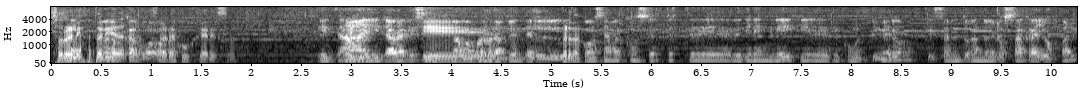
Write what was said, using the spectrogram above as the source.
Solo la historia No, sabrá juzgar eso. Y, ah, Oye, y ahora que sí, eh, no, me acuerdo también del. perdón. ¿Cómo se llama el concierto este de, de Grey? Que es como el primero, que salen tocando en el Osaka y Ohal.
